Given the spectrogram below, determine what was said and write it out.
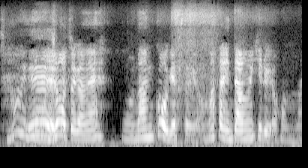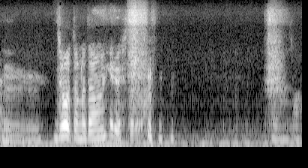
すごいもねう情緒がね、もう難攻撃しとるよ。まさにダウンヒルよ、ほんまうに。ん。情緒のダウンヒルしとるわ。ほんま。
